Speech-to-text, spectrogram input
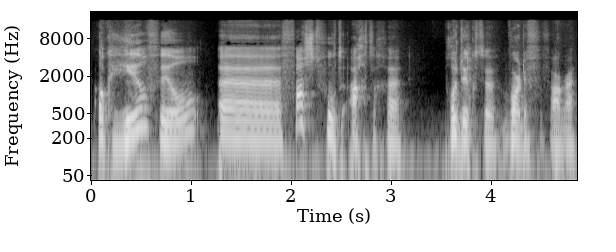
ook heel veel uh, fastfoodachtige producten worden vervangen.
